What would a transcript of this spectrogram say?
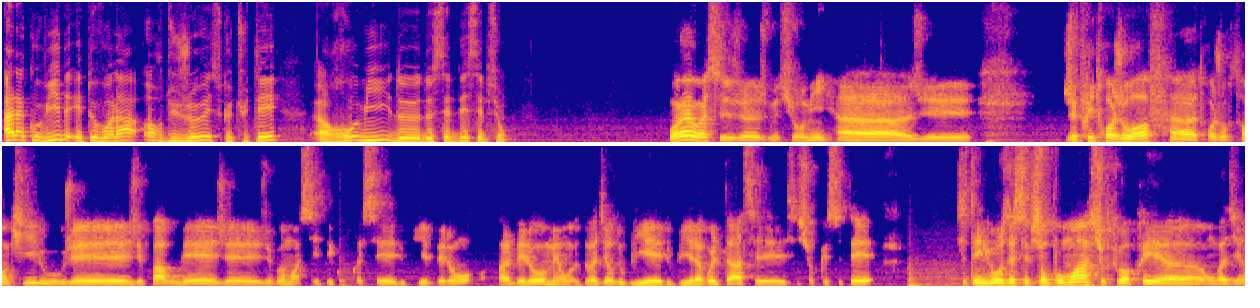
à la Covid et te voilà hors du jeu. Est-ce que tu t'es remis de cette déception Ouais, ouais, je, me suis remis. Euh, j'ai, pris trois jours off, euh, trois jours tranquilles où j'ai, pas roulé, j'ai, vraiment essayé de décompresser, d'oublier le vélo, pas le vélo, mais on doit dire d'oublier, d'oublier la Vuelta. C'est, sûr que c'était, c'était une grosse déception pour moi, surtout après, euh, on va dire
